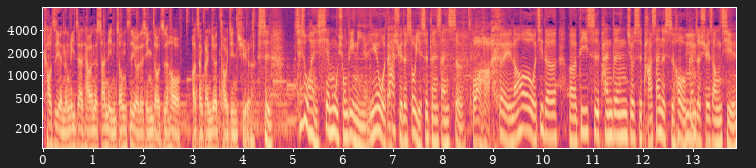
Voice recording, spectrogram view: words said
靠自己的能力在台湾的山林中自由的行走之后，呃整个人就投进去了。是。其实我很羡慕兄弟你，因为我大学的时候也是登山社。哇，对，然后我记得呃第一次攀登就是爬山的时候，跟着学长姐，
